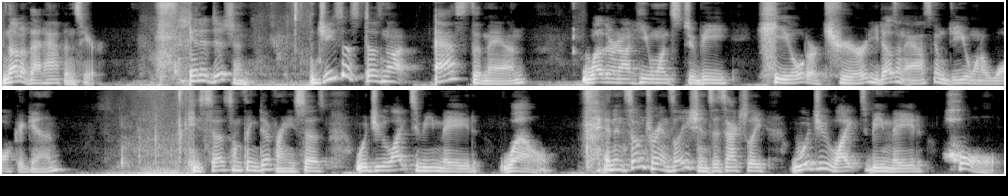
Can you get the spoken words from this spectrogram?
None of that happens here. In addition, Jesus does not ask the man whether or not he wants to be healed or cured. He doesn't ask him, Do you want to walk again? he says something different. He says, Would you like to be made well? And in some translations, it's actually, Would you like to be made whole?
